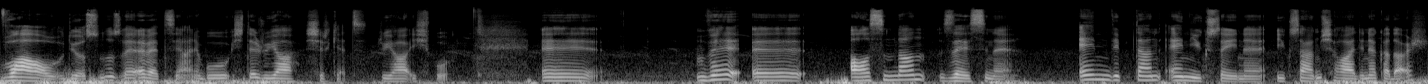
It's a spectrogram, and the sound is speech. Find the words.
wow diyorsunuz ve evet yani bu işte rüya şirket, rüya iş bu. E, ve e, A'sından Z'sine en dipten en yükseğine yükselmiş haline kadar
